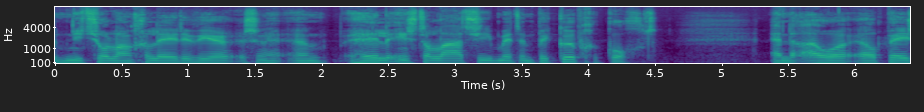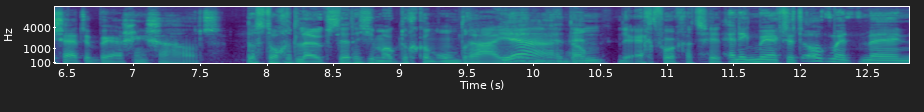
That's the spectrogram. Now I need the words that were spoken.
niet zo lang geleden weer een, een hele installatie met een pick-up gekocht. En de oude LP's uit de berging gehaald. Dat is toch het leukste, hè? dat je hem ook nog kan omdraaien Ja, en, en dan en- er echt voor gaat zitten. En ik merkte het ook met mijn,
